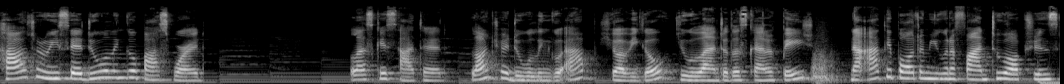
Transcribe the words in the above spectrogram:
How to reset Duolingo password. Let's get started. Launch your Duolingo app. Here we go. You will enter this kind of page. Now at the bottom, you're going to find two options,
